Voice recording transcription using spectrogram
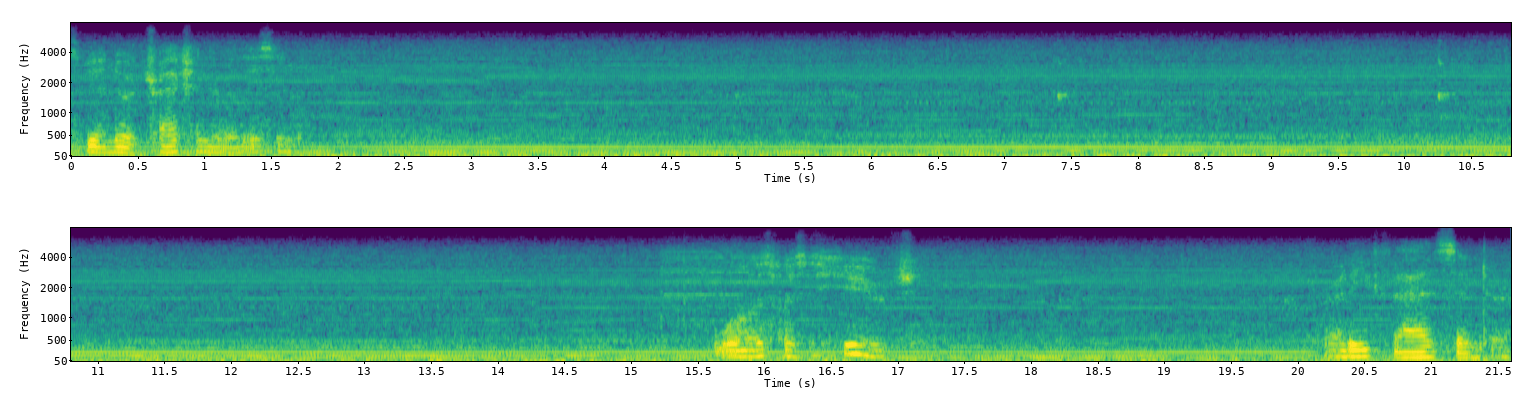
Must be a new attraction they're releasing. Whoa, this place is huge. Freddy Faz Center.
